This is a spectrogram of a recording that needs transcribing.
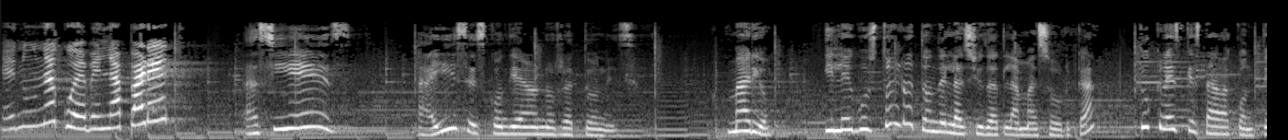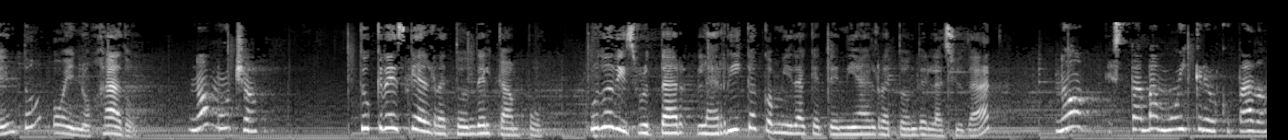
En una cueva en la pared. Así es. Ahí se escondieron los ratones. Mario, ¿y le gustó el ratón de la ciudad la mazorca? ¿Tú crees que estaba contento o enojado? No mucho. ¿Tú crees que el ratón del campo pudo disfrutar la rica comida que tenía el ratón de la ciudad? No, estaba muy preocupado.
